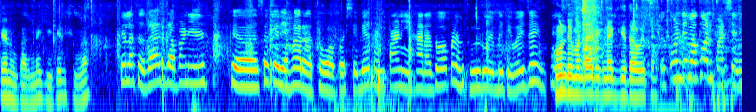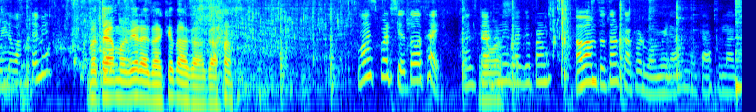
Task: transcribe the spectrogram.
એનું કામ નક્કી કરીશું હા? પેલા તો જાજા પાણી સકરિયા હારા ધોવા પડશે. બે ત્રણ પાણી હારા ધોવા પડે ને ધૂળ હોય બધી વહી જાય કુંડીમાં ડાયરેક્ટ નાખી દીધા હોય તો. કુંડીમાં કોણ પડશે વીણવા? તમે? બધા આમાં વેરાય તા કેતા આગા આગા. વંશ પડશે તો થાય. વંશ નહીં લાગે પાણી. હવે આમ તો તડકા પડવા મળ્યા લાગે.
